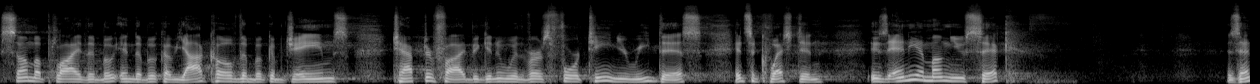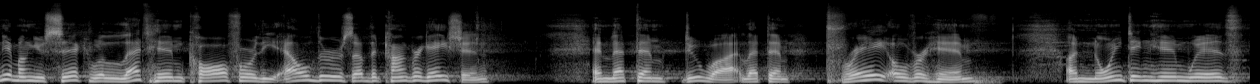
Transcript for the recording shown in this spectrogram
some apply the book in the book of Yaakov, the book of James, chapter 5, beginning with verse 14. You read this. It's a question Is any among you sick? Is any among you sick? Will let him call for the elders of the congregation and let them do what? Let them pray over him, anointing him with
